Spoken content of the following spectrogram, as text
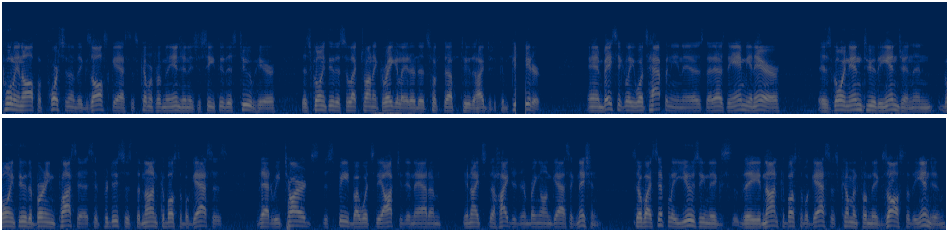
pulling off a portion of the exhaust gas that's coming from the engine, as you see through this tube here, that's going through this electronic regulator that's hooked up to the hydrogen computer. And basically what's happening is that as the ambient air is going into the engine and going through the burning process, it produces the non-combustible gases that retards the speed by which the oxygen atom unites to hydrogen and bring on gas ignition. So by simply using the, the non-combustible gases coming from the exhaust of the engine,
